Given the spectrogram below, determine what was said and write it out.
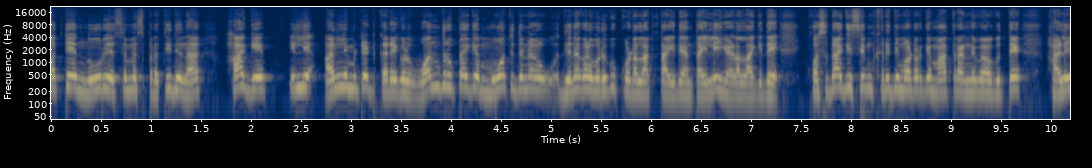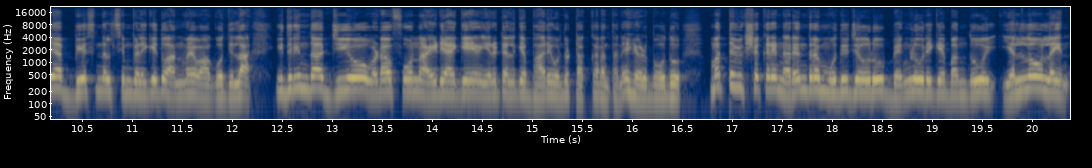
ಮತ್ತು ನೂರು ಎಸ್ ಎಂ ಎಸ್ ಪ್ರತಿದಿನ. ಹಾಗೆ ಇಲ್ಲಿ ಅನ್ಲಿಮಿಟೆಡ್ ಕರೆಗಳು ಒಂದು ರೂಪಾಯಿಗೆ ಮೂವತ್ತು ದಿನ, ದಿನಗಳವರೆಗೂ ಕೊಡಲಾಗ್ತಾ ಇದೆ ಅಂತ ಇಲ್ಲಿ ಹೇಳಲಾಗಿದೆ. ಹೊಸದಾಗಿ ಸಿಮ್ ಖರೀದಿ ಮಾಡೋರಿಗೆ ಮಾತ್ರ ಅನ್ವಯವಾಗುತ್ತೆ ಹಳೆಯ ಬಿ ಎಸ್ ಎನ್ ಎಲ್ ಸಿಮ್ಗಳಿಗೆ ಇದು ಅನ್ವಯವಾಗೋದಿಲ್ಲ. ಇದರಿಂದ ಜಿಯೋ ವಡಾಫೋನ್ ಐಡಿಯಾಗೆ ಏರ್ಟೆಲ್ಗೆ ಭಾರಿ ಒಂದು ಟಕ್ಕರ್ ಅಂತಲೇ ಹೇಳ್ಬೋದು ಮತ್ತು ವೀಕ್ಷಕರೇ, ನರೇಂದ್ರ ಮೋದಿಜಿಯವರು ಬೆಂಗಳೂರಿಗೆ ಬಂದು ಎಲ್ಲೋ ಲೈನ್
